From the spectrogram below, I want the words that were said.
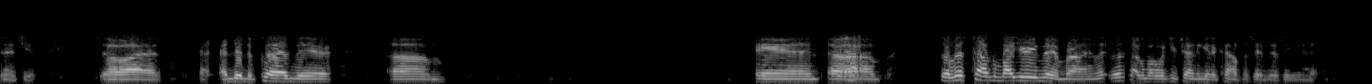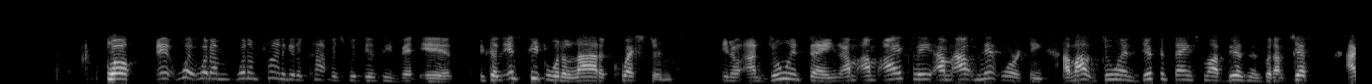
sent you. So I I did the plug there. Um, and um, so let's talk about your event, Brian. Let, let's talk about what you're trying to get accomplished at this event. Well, what, what I'm what I'm trying to get accomplished with this event is because it's people with a lot of questions. You know, I'm doing things. I'm I'm actually I'm out networking. I'm out doing different things for my business, but I'm just I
